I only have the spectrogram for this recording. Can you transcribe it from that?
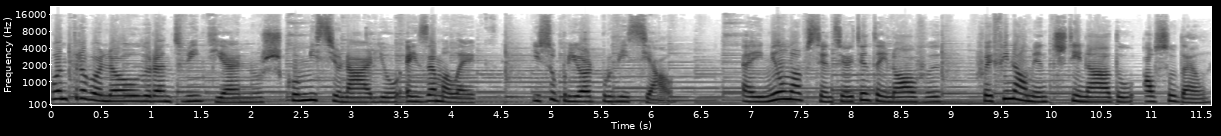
onde trabalhou durante 20 anos como missionário em Zamalek e superior provincial. Em 1989, foi finalmente destinado ao Sudão.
